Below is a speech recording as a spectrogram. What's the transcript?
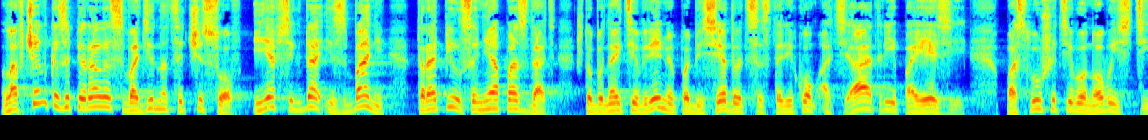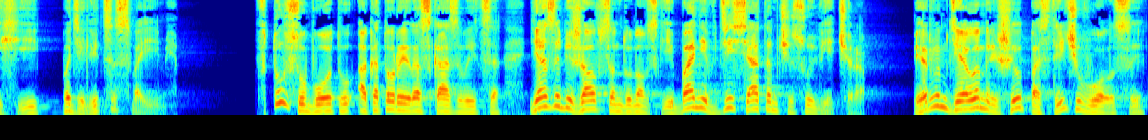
Ловчонка запиралась в одиннадцать часов, и я всегда из бани торопился не опоздать, чтобы найти время побеседовать со стариком о театре и поэзии, послушать его новые стихи, поделиться своими. В ту субботу, о которой рассказывается, я забежал в Сандуновские бани в десятом часу вечера. Первым делом решил постричь волосы.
